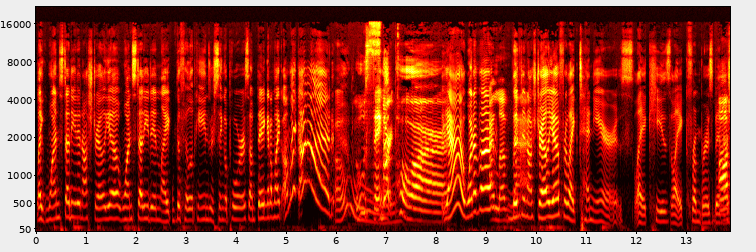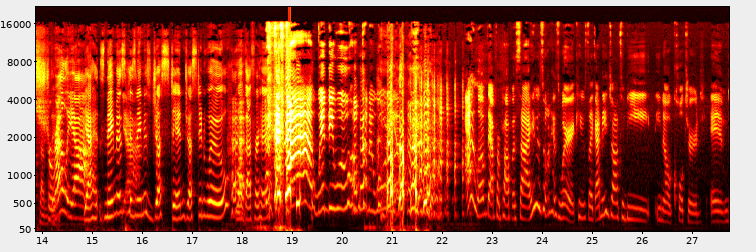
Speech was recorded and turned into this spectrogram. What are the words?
Like one studied in Australia, one studied in like the Philippines or Singapore or something. And I'm like, oh my god. oh Ooh, Singapore. Yeah, one of them I love lived in. Australia for like 10 years. Like he's like from Brisbane or. Australia. Yeah, his name is his name is Justin. Justin Wu. Love that for him. Wendy Wu, homecoming warrior. I love that for Papa Psy. He was on his work. He was like, I need y'all to be, you know, cultured and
